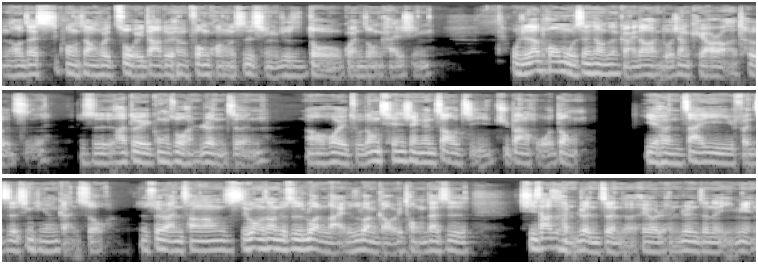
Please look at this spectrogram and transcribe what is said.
然后在实况上会做一大堆很疯狂的事情，就是逗观众开心。我觉得在 Pom 身上真的感觉到很多像 Kara 的特质，就是他对工作很认真，然后会主动牵线跟召集举办活动。也很在意粉丝的心情跟感受，就虽然常常实况上就是乱来，就是乱搞一通，但是其实他是很认真的，还有很认真的一面。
